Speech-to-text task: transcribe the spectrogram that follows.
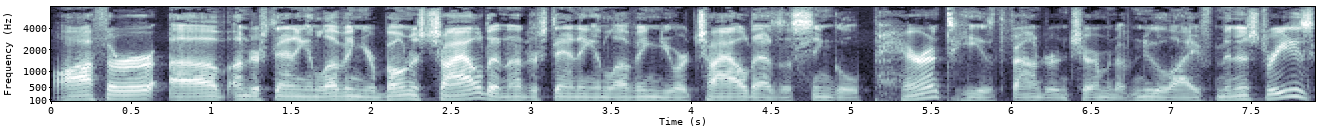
author of Understanding and Loving Your Bonus Child and Understanding and Loving Your Child as a Single Parent. He is the founder and chairman of New Life Ministries,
